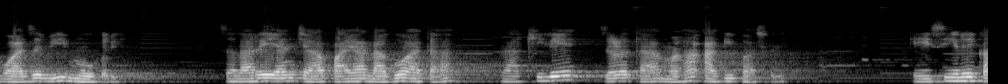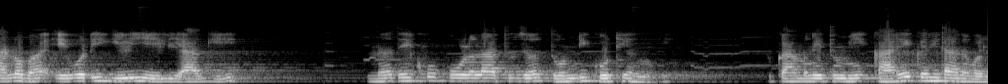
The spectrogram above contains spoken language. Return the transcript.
वाजवी मोहरी. चलारे यांच्या पाया लागो आता राखिले जळता महा आगीपासून रे कानोबा एवढी गिळी येली आगी न देखो पोळला तुझ तोंडी कोठे अंगी? तुका म्हणे तुम्ही कार्य करीता नवल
